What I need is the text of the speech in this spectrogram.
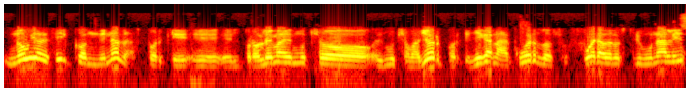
no voy a decir condenadas porque eh, el problema es mucho es mucho mayor porque llegan a acuerdos fuera de los tribunales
